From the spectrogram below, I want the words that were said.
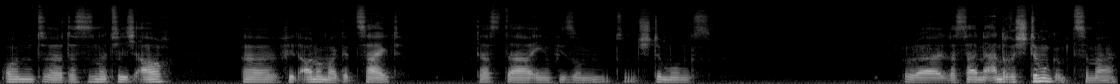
Und äh, das ist natürlich auch, äh, wird auch nochmal gezeigt, dass da irgendwie so ein, so ein Stimmungs- oder dass da eine andere Stimmung im Zimmer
